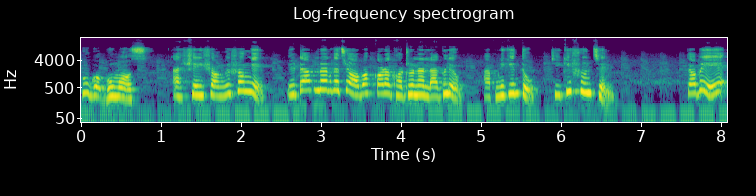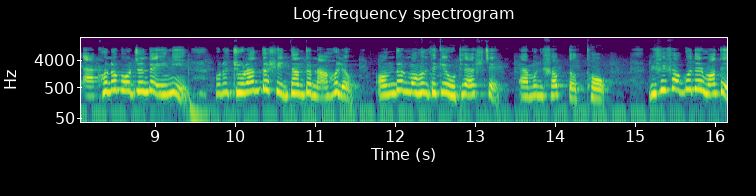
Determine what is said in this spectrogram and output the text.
হুগো বুমোস। আর সেই সঙ্গে সঙ্গে এটা আপনার কাছে অবাক করা ঘটনা লাগলেও আপনি কিন্তু ঠিকই শুনছেন। তবে এখনও পর্যন্ত এই নিয়ে কোনো চূড়ান্ত সিদ্ধান্ত না হলেও অন্দরমহল থেকে উঠে আসছে এমন সব তথ্য। বিশেষজ্ঞদের মতে,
